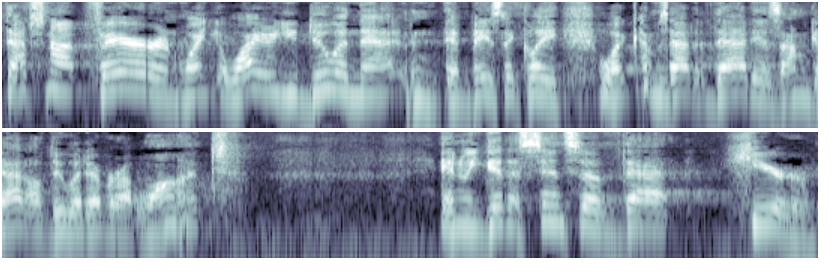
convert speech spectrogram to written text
that's not fair. And why, why are you doing that? And, and basically what comes out of that is, I'm God I'll do whatever I want. And we get a sense of that here.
